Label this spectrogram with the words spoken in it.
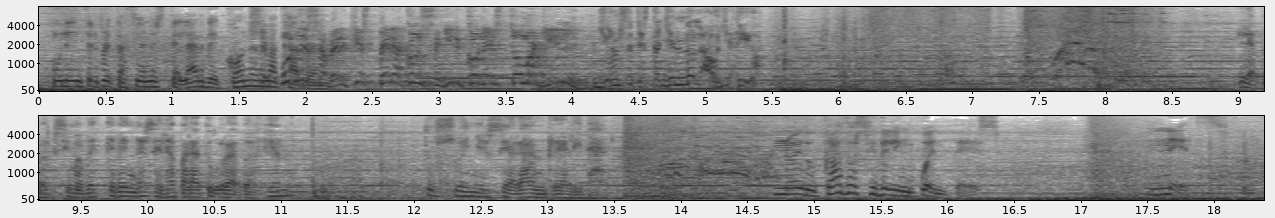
Una interpretación estelar de Conan ¿Se puede McCarran. saber qué espera conseguir con esto, McGill? John, se te está yendo la olla, tío. La próxima vez que vengas será para tu graduación. Tus sueños se harán realidad. No educados y delincuentes. Nets.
